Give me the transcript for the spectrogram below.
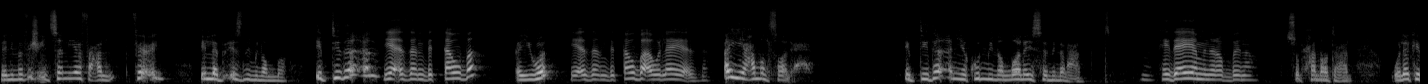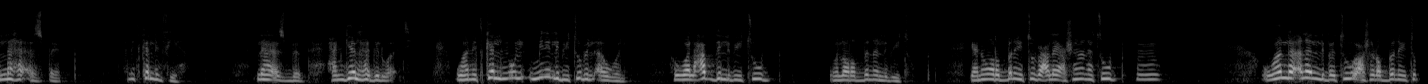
لأن ما فيش إنسان يفعل فعل إلا بإذن من الله. ابتداء يأذن بالتوبة؟ أيوه. يأذن بالتوبة أو لا يأذن؟ أي عمل صالح. ابتداء يكون من الله ليس من العبد. هداية من ربنا. سبحانه وتعالى. ولكن لها أسباب. هنتكلم فيها. لها أسباب. هنجيلها دلوقتي. وهنتكلم نقول مين اللي بيتوب الأول؟ هو العبد اللي بيتوب ولا ربنا اللي بيتوب؟ يعني هو ربنا يتوب عليا عشان أنا أتوب؟ مم. ولا أنا اللي بتوب عشان ربنا يتوب؟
